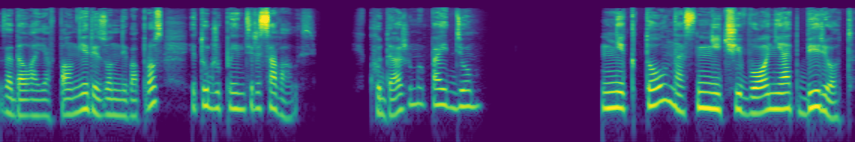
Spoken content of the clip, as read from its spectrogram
Задала я вполне резонный вопрос и тут же поинтересовалась. И куда же мы пойдем? Никто у нас ничего не отберет,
